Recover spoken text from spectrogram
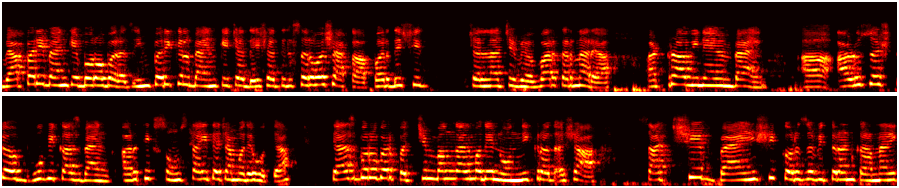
व्यापारी बँकेबरोबरच इम्पेरिकल बँकेच्या देशातील सर्व शाखा परदेशी चलनाचे व्यवहार करणाऱ्या अठरा विनियम बँक अडुसष्ट भूविकास बँक आर्थिक संस्थाही त्याच्यामध्ये होत्या. त्याचबरोबर पश्चिम बंगालमध्ये नोंदणीकृत अशा सातशे ब्याऐंशी कर्ज वितरण करणारी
